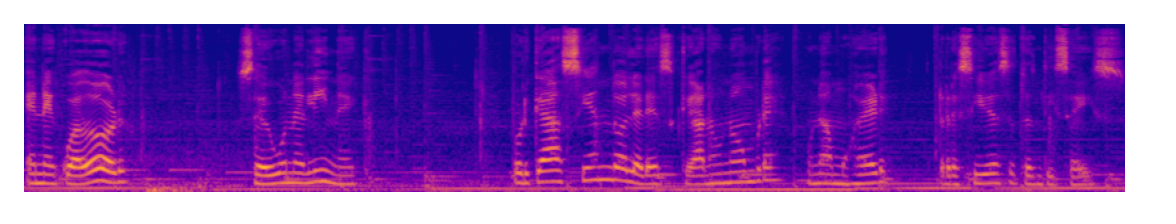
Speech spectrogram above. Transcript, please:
En Ecuador, según el INEC, por cada 100 dólares que gana un hombre, una mujer recibe 76.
